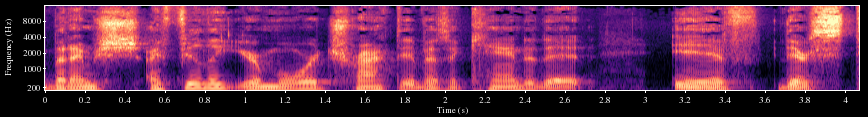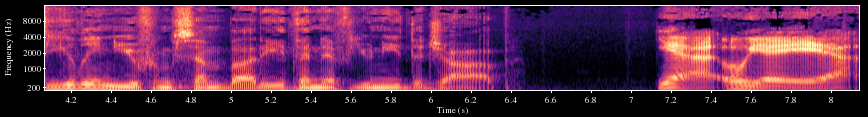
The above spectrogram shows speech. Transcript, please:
but I'm sh- I feel like you're more attractive as a candidate if they're stealing you from somebody than if you need the job. Yeah. Oh yeah, yeah, yeah.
